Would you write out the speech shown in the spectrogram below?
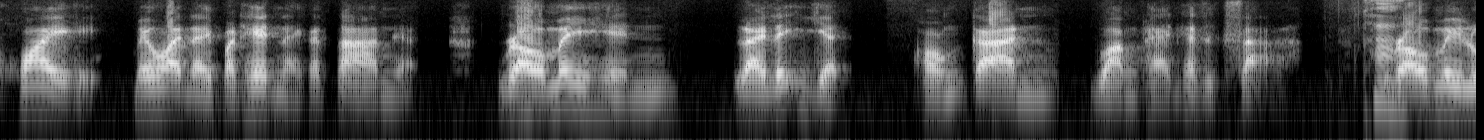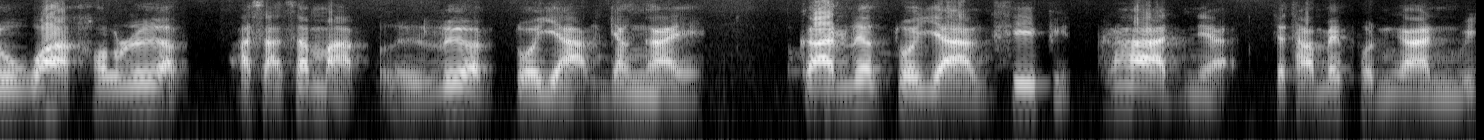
ไข้ไม่ว่าในประเทศไหนก็ตามเนี่ย เราไม่เห็นรายละเอียดของการวางแผนการศึกษา เราไม่รู้ว่าเขาเลือกอาสาสมัครหรือเลือกตัวอย่างยังไง การเลือกตัวอย่างที่ผิดพลาดเนี่ยจะทำให้ผลงานวิ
